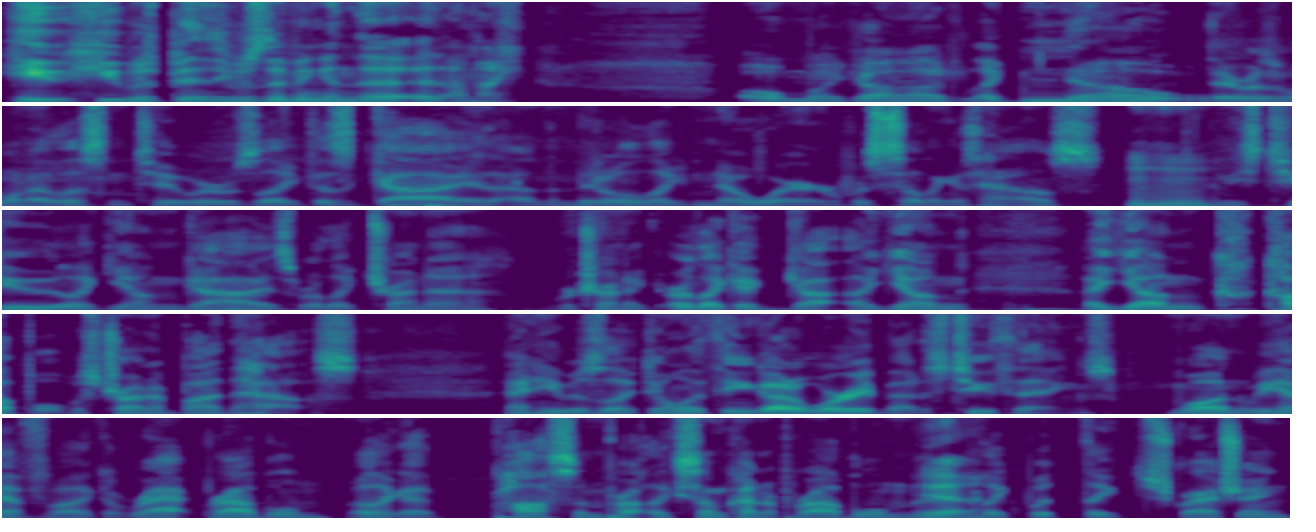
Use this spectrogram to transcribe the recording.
he he was he was living in the." And I'm like, "Oh my god!" Like no. There was one I listened to where it was like this guy out in the middle of like nowhere was selling his house, Mm-hmm. and these two like young guys were like trying to were trying to or like a guy, a young a young cou- couple was trying to buy the house, and he was like, the only thing you got to worry about is two things. One, we have like a rat problem or like a possum, pro- like some kind of problem, Yeah. like with like scratching,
